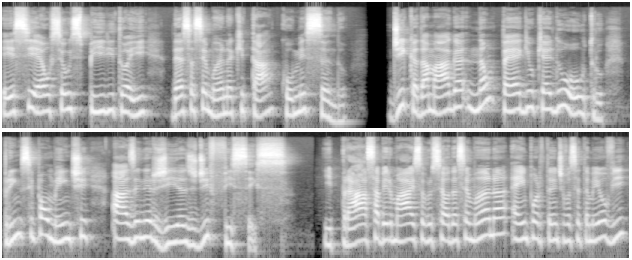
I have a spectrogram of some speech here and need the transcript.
Esse é o seu espírito aí dessa semana que está começando. Dica da maga: não pegue o que é do outro, principalmente as energias difíceis. E para saber mais sobre o céu da semana, é importante você também ouvir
